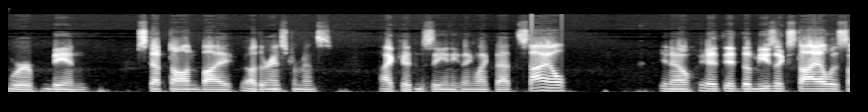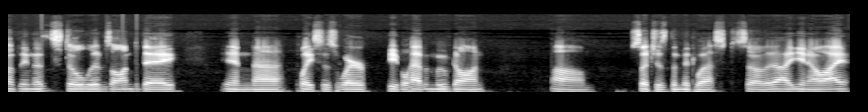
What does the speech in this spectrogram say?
were being stepped on by other instruments. I couldn't see anything like that. Style, you know, it, it the music style is something that still lives on today in uh, places where people haven't moved on, um, such as the Midwest. So, uh, you know, I,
